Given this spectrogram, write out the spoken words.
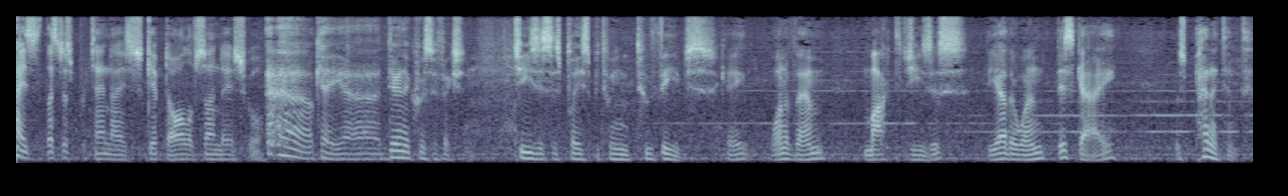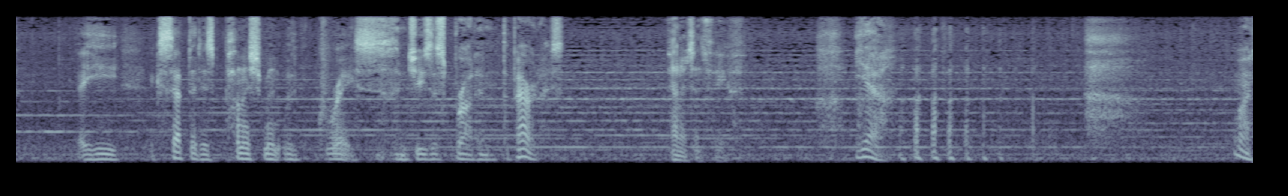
Guys, let's just pretend I skipped all of Sunday school. okay, uh, during the crucifixion, Jesus is placed between two thieves, okay? One of them mocked Jesus. The other one, this guy, was penitent. Okay, He accepted his punishment with grace. And Jesus brought him to paradise. Penitent thief. Yeah. What?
